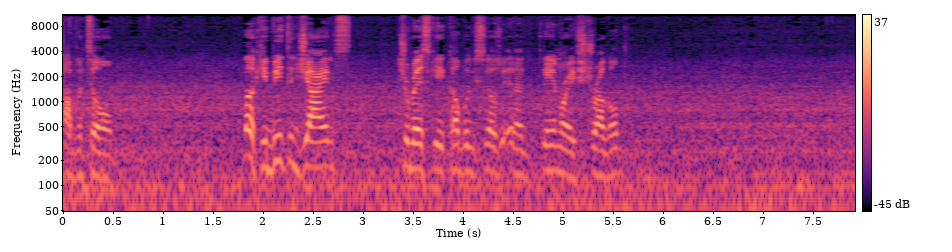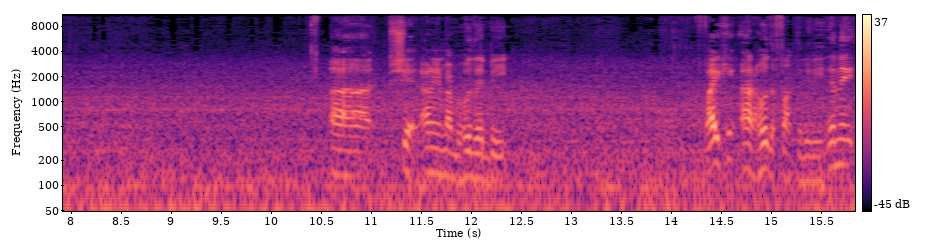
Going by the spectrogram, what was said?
up until. Look, he beat the Giants, Trubisky, a couple weeks ago in a game where he struggled. Uh, shit, I don't even remember who they beat. Viking? I don't know who the fuck did he beat. Then they,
